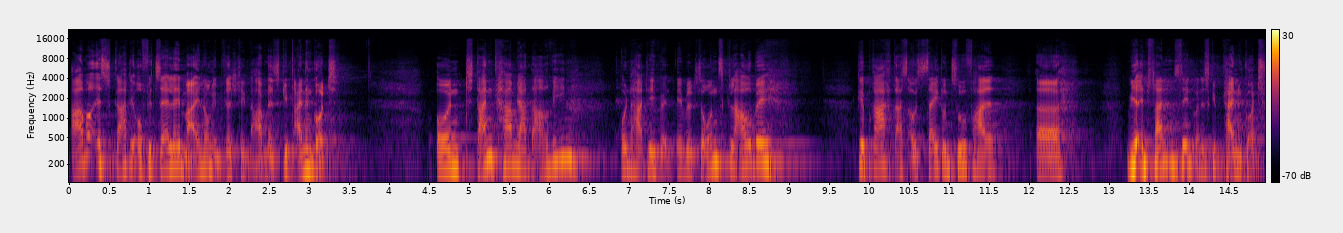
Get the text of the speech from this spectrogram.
Aber es gab die offizielle Meinung im christlichen Abend, es gibt einen Gott. Und dann kam ja Darwin und hat die Evolutionsglaube gebracht, dass aus Zeit und Zufall äh, wir entstanden sind und es gibt keinen Gott.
